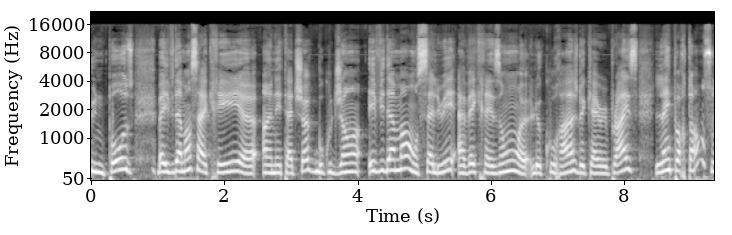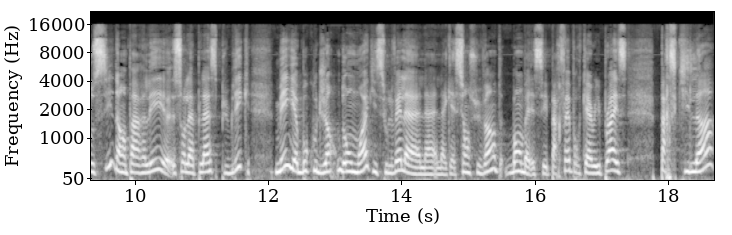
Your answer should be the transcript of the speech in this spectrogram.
une pause, ben évidemment, ça a créé un état de choc. Beaucoup de gens, évidemment, ont salué avec raison le courage de Carrie Price, l'importance aussi d'en parler sur la place publique. Mais il y a beaucoup de gens, dont moi, qui soulevaient la, la, la question suivante. Bon, ben c'est parfait pour Carrie Price parce qu'il a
